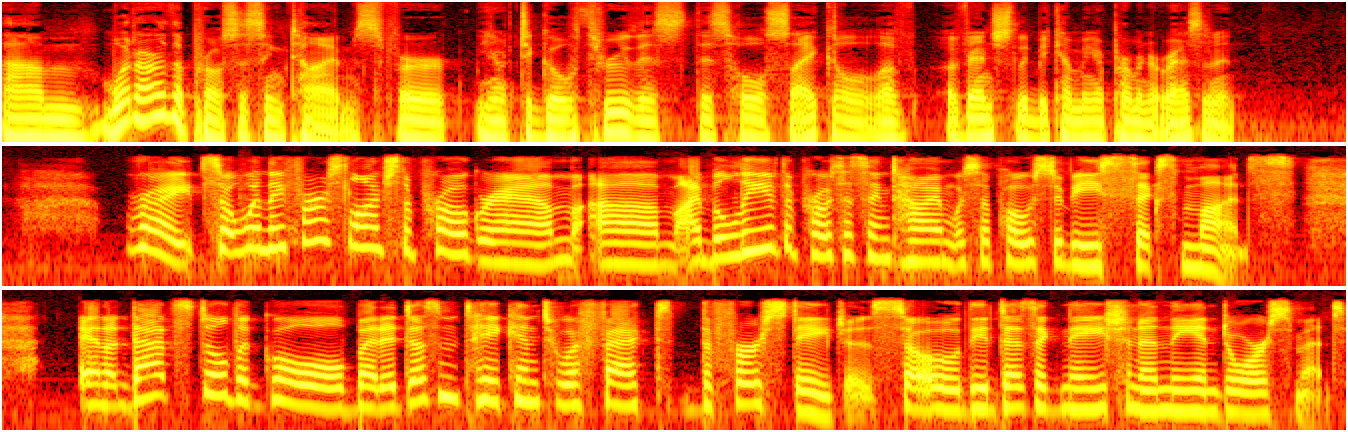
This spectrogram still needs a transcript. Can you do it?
Um, what are the processing times for you know to go through this this whole cycle of eventually becoming a permanent resident? Right. So when they first launched the program, um, I believe the processing time was supposed to be six months. And that's still the goal, but it doesn't take into effect the first stages, so the designation and the endorsement.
